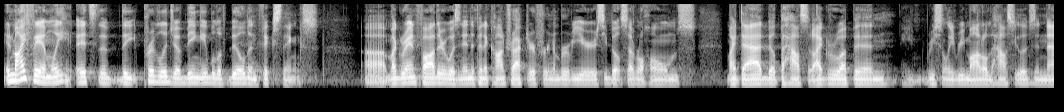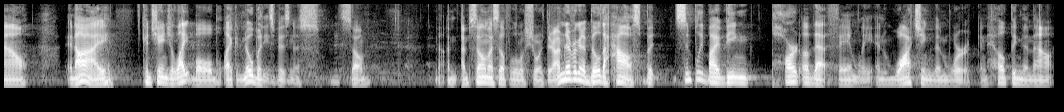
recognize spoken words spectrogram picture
In my family, it's the, the privilege of being able to build and fix things. Uh, my grandfather was an independent contractor for a number of years. He built several homes. My dad built the house that I grew up in. He recently remodeled the house he lives in now. And I can change a light bulb like nobody's business. So I'm, I'm selling myself a little short there. I'm never going to build a house, but simply by being part of that family and watching them work and helping them out,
